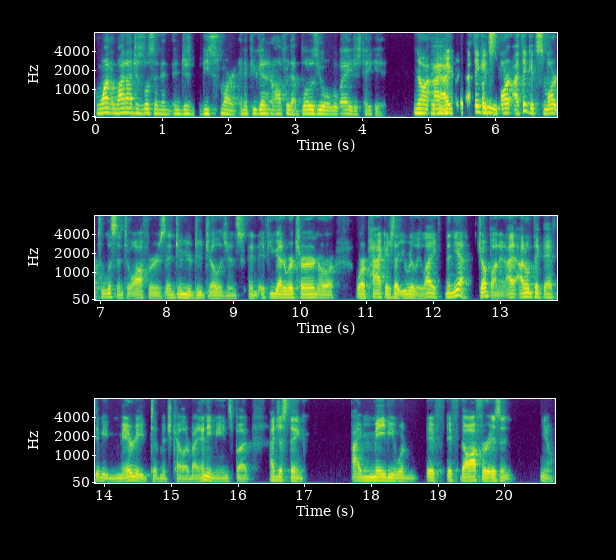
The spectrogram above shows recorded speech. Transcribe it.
Why, why not just listen and, and, just be smart? And if you get an offer that blows you away, just take it. No, I, I, I think it's smart. I think it's smart to listen to offers and do your due diligence. And if you get a return or or a package that you really like, then yeah, jump on it. I, I don't think they have to be married to Mitch Keller by any means, but I just think I maybe would if if the offer isn't you know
